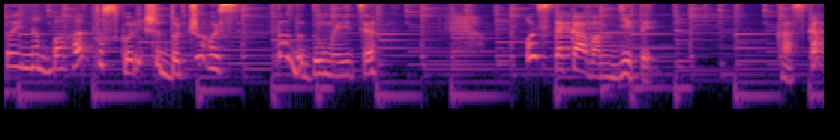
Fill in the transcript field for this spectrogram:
той набагато скоріше до чогось та додумається. Ось така вам, діти, казка.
